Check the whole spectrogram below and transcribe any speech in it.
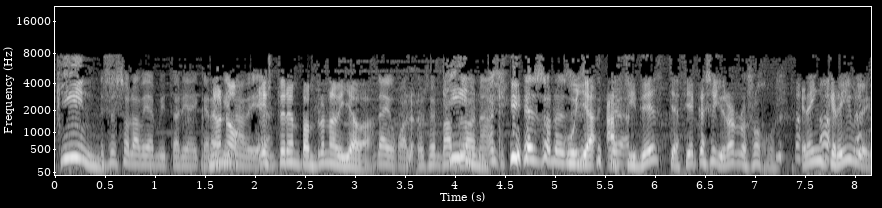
Kings. Eso solo había en Vitoria y que No, no, no había. esto era en Pamplona Villaba. Da igual, pues en Pamplona. Kings, Aquí eso no cuya existía. acidez te hacía casi llorar los ojos. Era increíble.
